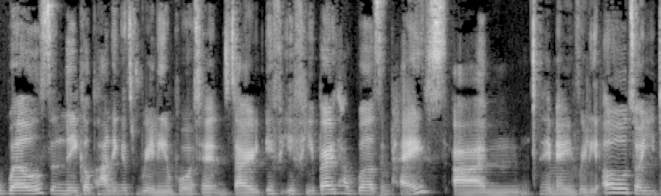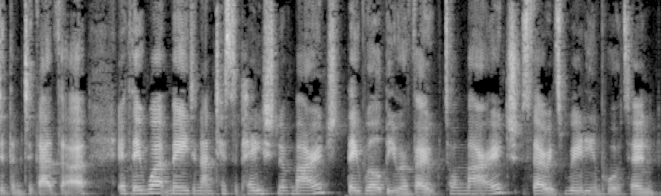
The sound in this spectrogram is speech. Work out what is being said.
wills and legal planning is really important. So if, if you both have wills in place, um, they may be really old or you did them together. If they weren't made in anticipation of marriage, they will be revoked on marriage. So it's really important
